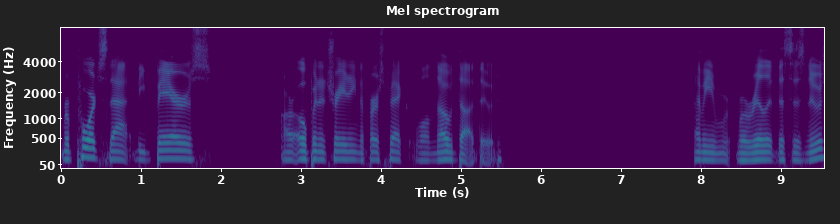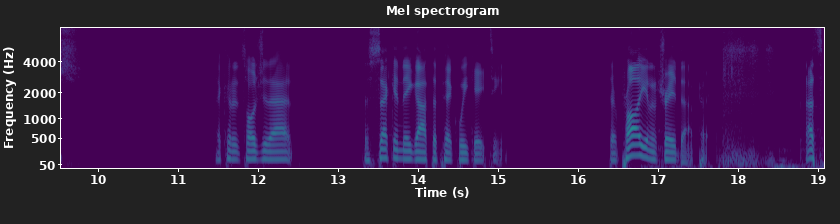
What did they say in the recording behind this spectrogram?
reports that the Bears are open to trading the first pick. Well, no duh, dude. I mean, we're really this is news. I could have told you that the second they got the pick week 18. They're probably going to trade that pick. that's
